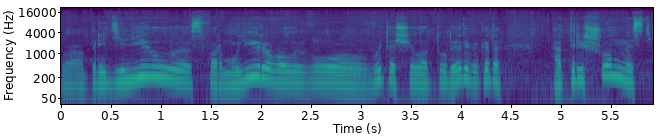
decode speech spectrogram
определил, сформулировал его, вытащил оттуда, это какая-то отрешенность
